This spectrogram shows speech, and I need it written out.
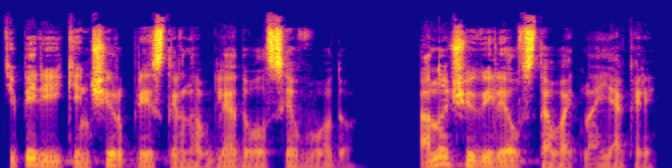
Теперь Икенчир пристально вглядывался в воду, а ночью велел вставать на якорь.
